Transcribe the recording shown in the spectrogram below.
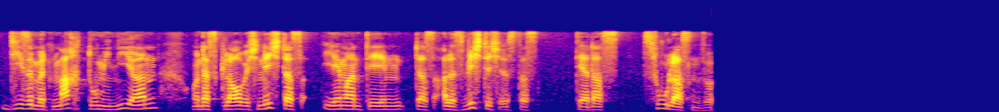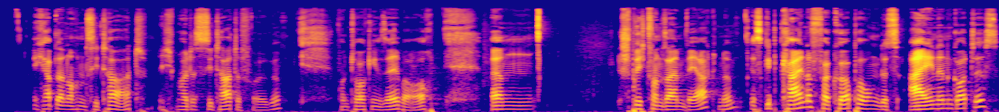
diese mit Macht dominieren und das glaube ich nicht, dass jemand, dem das alles wichtig ist, dass der das zulassen würde. Ich habe da noch ein Zitat. Ich, heute ist Zitate-Folge von Talking selber auch. Ähm, spricht von seinem Werk. Ne? Es gibt keine Verkörperung des einen Gottes,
